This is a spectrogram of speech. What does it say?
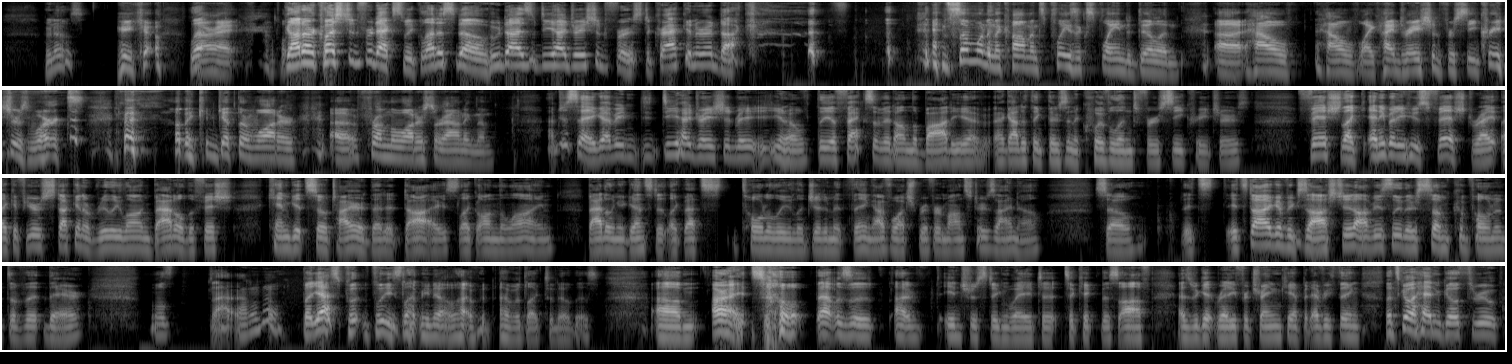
Who knows? Here you go. Let, all right. Got our question for next week. Let us know who dies of dehydration first, a kraken or a duck. and someone in the comments, please explain to Dylan uh, how how like hydration for sea creatures works. how they can get their water uh, from the water surrounding them. I'm just saying. I mean, dehydration. You know, the effects of it on the body. I, I got to think there's an equivalent for sea creatures. Fish, like anybody who's fished, right? Like if you're stuck in a really long battle, the fish can get so tired that it dies, like on the line, battling against it. Like that's totally legitimate thing. I've watched River Monsters. I know. So it's it's dying of exhaustion. Obviously, there's some component of it there. Well, I, I don't know, but yes, p- please let me know. I would I would like to know this. Um, all right, so that was a, a interesting way to to kick this off as we get ready for training camp and everything. Let's go ahead and go through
